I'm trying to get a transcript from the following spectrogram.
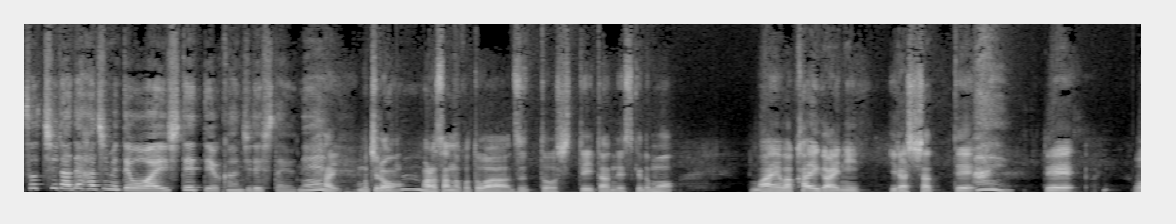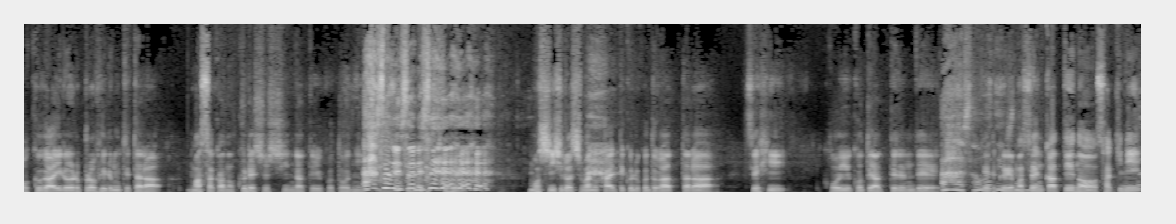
そちらで初めてお会いしてっていう感じでしたよね。はいもちろん、うんマラさんのことはずっと知っていたんですけども前は海外にいらっしゃって、はい。で僕がいろいろプロフィール見てたらまさかの呉出身だということにあそうですそうですもし広島に帰ってくることがあったらぜひこういうことやってるんで。出てくれませんかっていうのを先に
